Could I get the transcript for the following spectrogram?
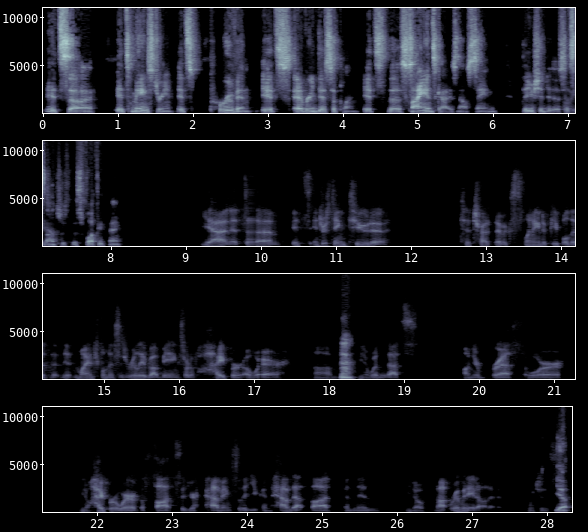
it's uh it's mainstream. It's proven. It's every discipline. It's the science guys now saying that you should do this. Oh, it's yeah. not just this fluffy thing. Yeah and it's um it's interesting too to to try to explain to people that, that, that mindfulness is really about being sort of hyper aware um, mm. you know whether that's on your breath or you know hyper aware of the thoughts that you're having so that you can have that thought and then you know not ruminate on it which is yep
